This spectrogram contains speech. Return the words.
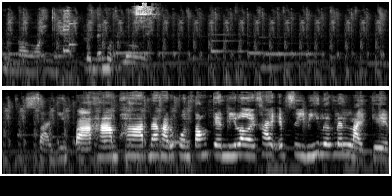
ทุนน้อยอย่างเงี้ยเล่นได้หมดเลย สายยิงปลาห้ามพลาดนะคะ ทุกคนต้องเกมนี้เลยค่าย FC มีให้เลือกเล่นหลายเกม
